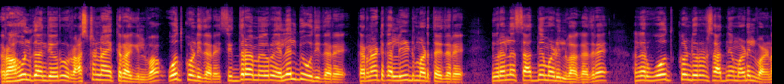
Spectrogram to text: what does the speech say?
ರಾಹುಲ್ ಗಾಂಧಿ ಅವರು ರಾಷ್ಟ್ರ ನಾಯಕರಾಗಿಲ್ವಾ ಓದ್ಕೊಂಡಿದ್ದಾರೆ. ಸಿದ್ದರಾಮಯ್ಯ ಅವರು ಎಲ್ ಎಲ್ ಬಿ ಓದಿದ್ದಾರೆ. ಕರ್ನಾಟಕ ಲೀಡ್ ಮಾಡ್ತಾ ಇದ್ದಾರೆ. ಇವರೆಲ್ಲ ಸಾಧನೆ ಮಾಡಿಲ್ವಾ ಹಾಗಾದ್ರೆ? ಹಂಗಾರೆ ಓದ್ಕೊಂಡಿರೋರು ಸಾಧನೆ ಮಾಡಿಲ್ವಾಣ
